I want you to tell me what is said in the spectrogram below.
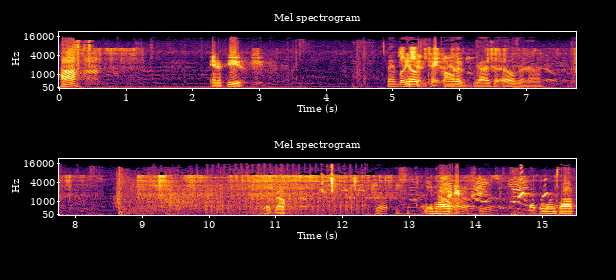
Huh? And a few. Is anybody She else? shouldn't take any long. other guys at L's or no? Yeah, bro. What? I need help. Right Got the one top.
